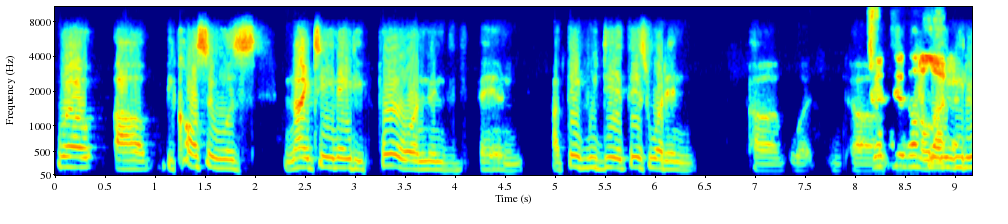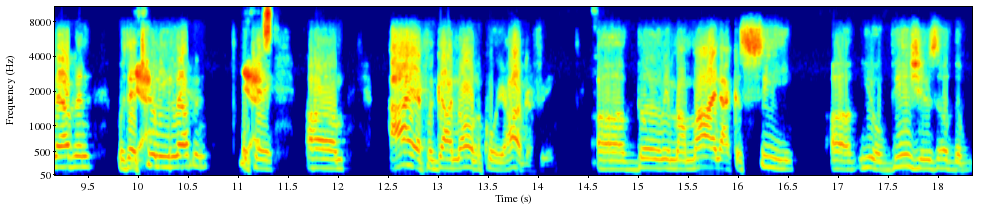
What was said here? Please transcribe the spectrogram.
Well, uh, because it was 1984, and and I think we did this what in uh, what uh, 2011 was that yeah. 2011? Yes. Okay, um, I had forgotten all the choreography uh, though in my mind I could see uh, you know visions of the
